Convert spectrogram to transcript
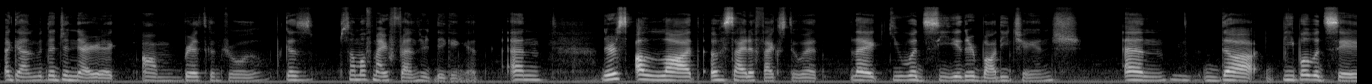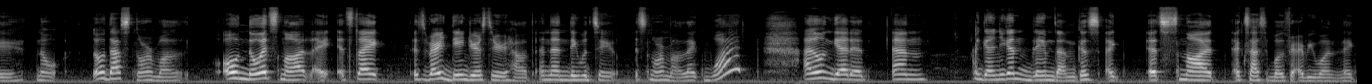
again with the generic um birth control because some of my friends are taking it and there's a lot of side effects to it. Like you would see their body change and the people would say, "No, oh that's normal." Oh no, it's not. It's like it's very dangerous to your health. And then they would say it's normal. Like, "What?" I don't get it. And again, you can blame them because like, it's not accessible for everyone. Like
